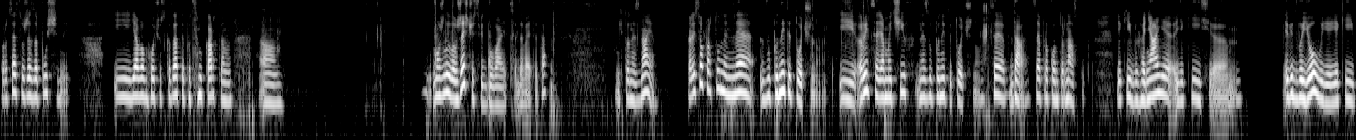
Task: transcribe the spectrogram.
Процес уже запущений. І я вам хочу сказати по цим картам. А, можливо, вже щось відбувається. Давайте так. Ніхто не знає. Колесо фортуни не зупинити точно. І рицаря мечів не зупинити точно. Це да, це про контрнаступ, який виганяє, який е, відвоює, який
